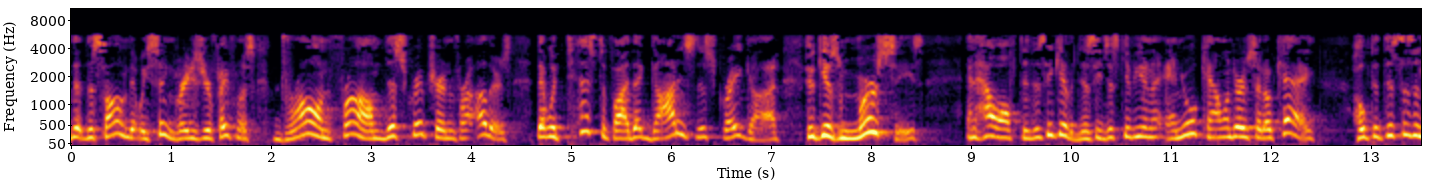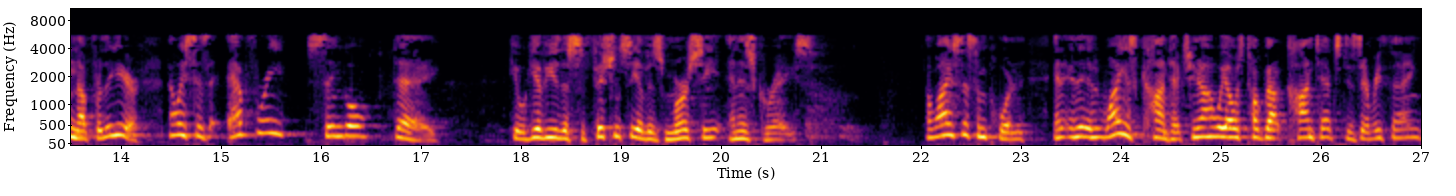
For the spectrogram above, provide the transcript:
The, the song that we sing, Great is Your Faithfulness, drawn from this scripture and from others that would testify that God is this great God who gives mercies. And how often does He give it? Does He just give you an annual calendar and said, okay, hope that this is enough for the year? No, He says every single day He will give you the sufficiency of His mercy and His grace. Now, why is this important? And, and why is context? You know how we always talk about context is everything?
